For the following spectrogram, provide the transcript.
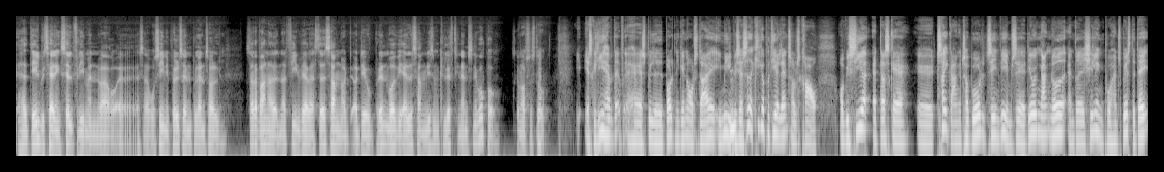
havde delbetaling selv, fordi man var øh, altså, rosin i pølseenden på landsholdet, så er der bare noget, noget fint ved at være afsted sammen, og, og det er jo på den måde, vi alle sammen ligesom kan løfte hinandens niveau på, skal man også forstå. Ja. Jeg skal lige have, have spillet bolden igen over til dig, Emil. Hvis jeg sidder og kigger på de her landsholdskrav, og vi siger, at der skal øh, tre gange top 8 til en VM-serie, det er jo ikke engang noget, Andreas Schilling på hans bedste dag,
